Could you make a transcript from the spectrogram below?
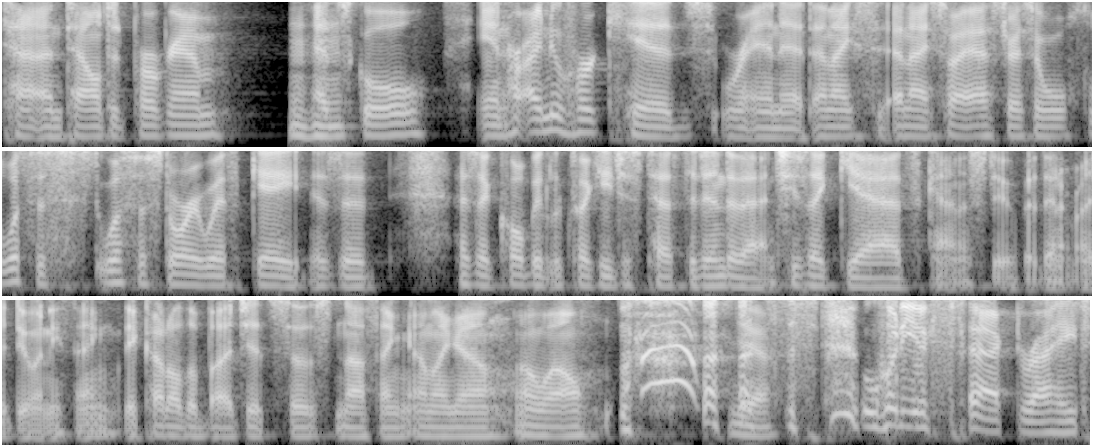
ta- and talented program mm-hmm. at school, and her, I knew her kids were in it, and I and I so I asked her, I said, "Well, what's this? What's the story with GATE? Is it?" I said, "Colby looks like he just tested into that," and she's like, "Yeah, it's kind of stupid. They didn't really do anything. They cut all the budgets, so it's nothing." I'm like, "Oh, oh well. yeah. what do you expect, right?"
